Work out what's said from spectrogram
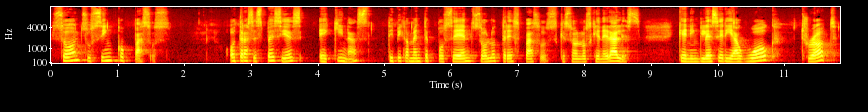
son sus cinco pasos. Otras especies equinas típicamente poseen solo tres pasos, que son los generales, que en inglés sería walk, trot,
